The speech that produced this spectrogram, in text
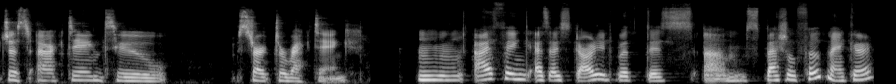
just acting to start directing? Mm, I think as I started with this um, special filmmaker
